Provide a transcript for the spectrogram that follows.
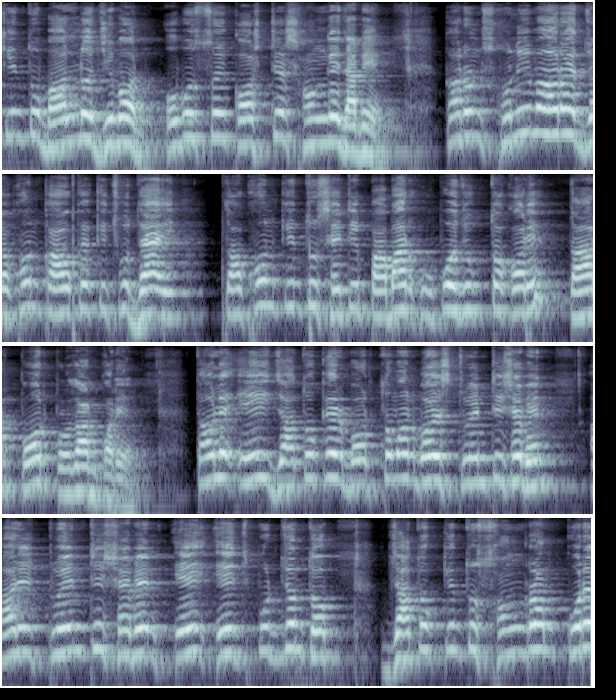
কিন্তু বাল্য জীবন অবশ্যই কষ্টের সঙ্গে যাবে। কারণ শনি মহারাজ যখন কাউকে কিছু দেয়, তখন কিন্তু সেটি পাবার উপযুক্ত করে, তারপর প্রদান করে। তাহলে এই জাতকের বর্তমান বয়স টোয়েন্টি সেভেন আর এই টোয়েন্টি সেভেন এই এজ পর্যন্ত জাতক কিন্তু সংগ্রাম করে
